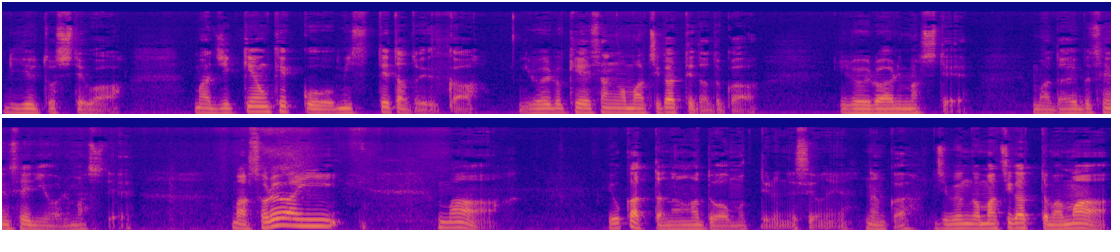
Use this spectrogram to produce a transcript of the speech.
理由としては、まあ実験を結構ミスってたというか、いろいろ計算が間違ってたとか、いろいろありまして、まあだいぶ先生に言われまして、まあそれはいい、まあ、良かったなとは思ってるんですよね。なんか自分が間違ったまま、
